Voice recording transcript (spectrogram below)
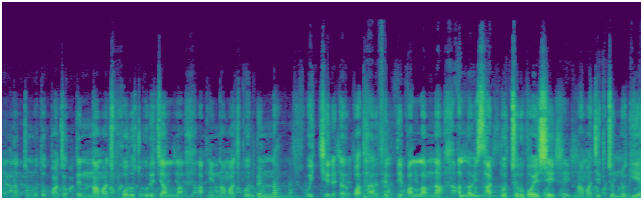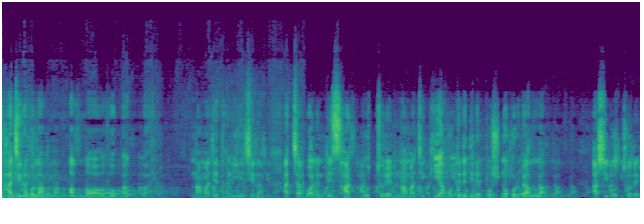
আপনার জন্য তো পাঁচ ওয়াক্তের নামাজ ফরজ করেছে আল্লাহ, আপনি নামাজ পড়বেন না, ওই ছেলেটার কথা আর ফেলতে পারলাম না, আল্লাহ ওই ষাট বছর বয়সে নামাজের জন্য গিয়ে হাজির হলাম, আল্লাহ আকবার, নামাজে দাঁড়িয়েছিলাম। আচ্ছা বলেন তো ষাট বছরের নামাজি কিয়ামতের দিনে প্রশ্ন করবে আল্লাহ? আশি বছরের?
